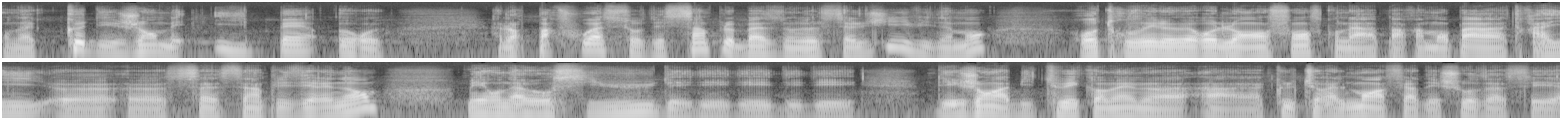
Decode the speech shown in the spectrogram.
on n'a que des gens mais hyper heureux. Alors parfois sur des simples bases de nostalgie évidemment, retrouver le héros de leur enfance qu'on n'a apparemment pas trahi, c'est un plaisir énorme. Mais on a aussi eu des, des, gens habitués quand même à, culturellement à faire des choses assez,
